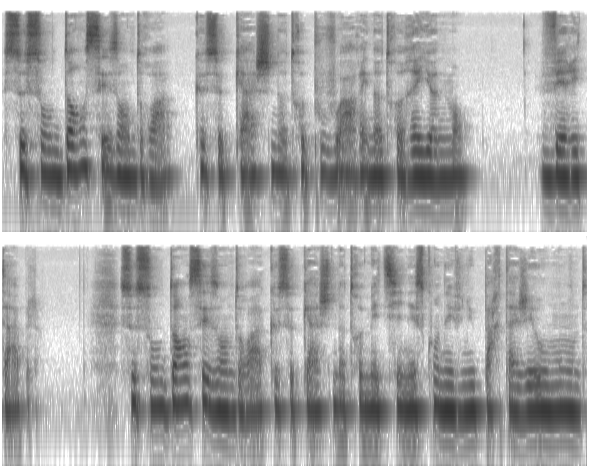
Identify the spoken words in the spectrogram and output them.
Ce sont dans ces endroits que se cache notre pouvoir et notre rayonnement véritable. Ce sont dans ces endroits que se cache notre médecine et ce qu'on est venu partager au monde.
